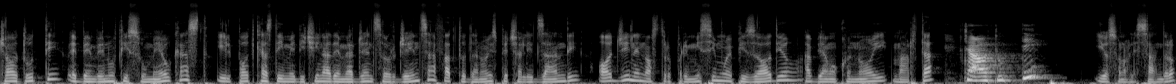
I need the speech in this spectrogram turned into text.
Ciao a tutti e benvenuti su Meucast, il podcast di medicina d'emergenza urgenza fatto da noi specializzandi. Oggi nel nostro primissimo episodio abbiamo con noi Marta. Ciao a tutti. Io sono Alessandro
